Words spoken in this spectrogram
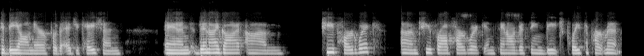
to be on there for the education. And then I got um, Chief Hardwick, um, Chief Rob Hardwick in St. Augustine Beach Police Department.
